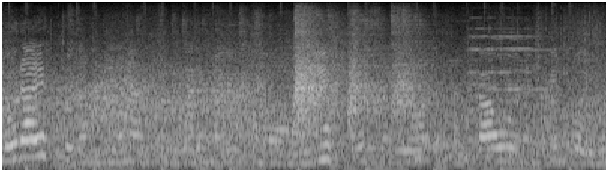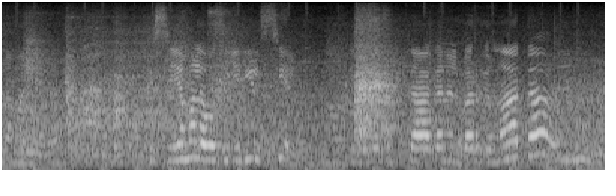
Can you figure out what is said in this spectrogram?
olor a esto también, a lugares medio como añejos, medio en el tiempo de alguna manera, que se llama la Botillería El Cielo, que está acá en el barrio Mata, en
